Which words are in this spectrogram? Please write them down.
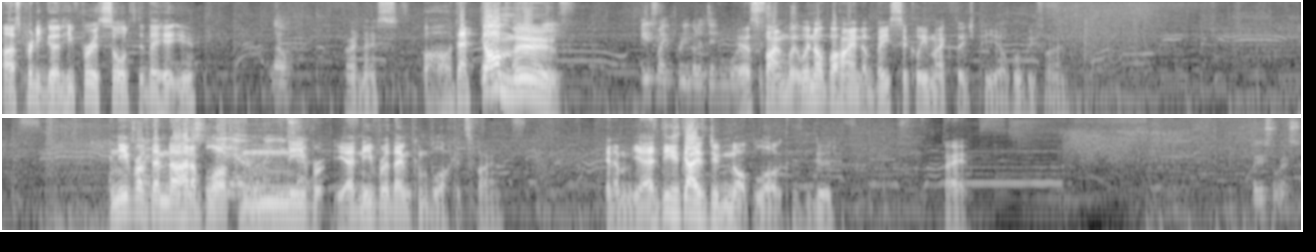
Oh, that's pretty good. He threw his swords. Did they hit you? No. Alright, nice. Oh, that dumb move! H my three, but it didn't work. Yeah, that's fine. We're, we're not behind. I'm basically max HP up. We'll be fine. Neither of them know how to block. Neither, yeah, neither of them can block. It's fine. Hit them. Yeah, these guys do not block. This is good. All right. Very source.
